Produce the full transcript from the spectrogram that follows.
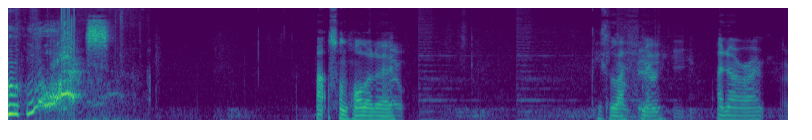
What? Matt's on holiday. Oh. He's left me. he. I know, right? How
